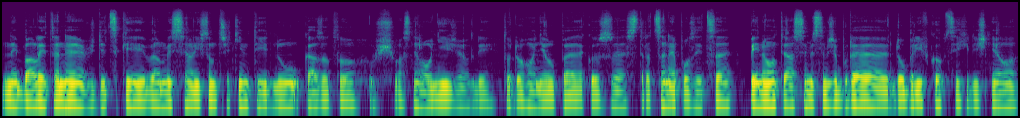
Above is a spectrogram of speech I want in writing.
Nibali ten je vždycky velmi silný v tom třetím týdnu, ukázal to už vlastně loni, že jo, kdy to dohonil úplně jako ze ztracené pozice. Pinot, já si myslím, že bude dobrý v kopcích, když měl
